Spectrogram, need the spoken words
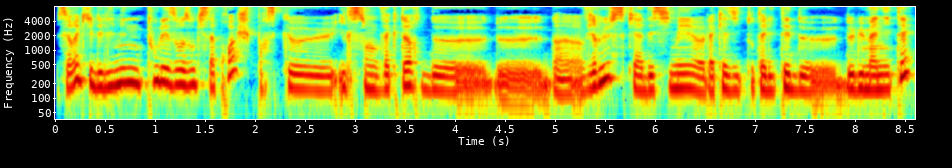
C'est vrai qu'il élimine tous les oiseaux qui s'approchent parce qu'ils sont vecteurs d'un virus qui a décimé euh, la quasi-totalité de, de l'humanité.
